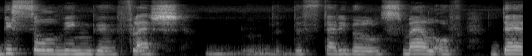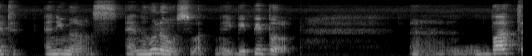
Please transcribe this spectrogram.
dissolving uh, flesh, this terrible smell of dead animals and who knows what, maybe people. But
